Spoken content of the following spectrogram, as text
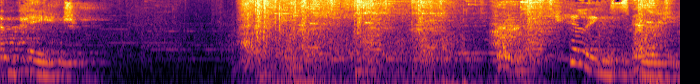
Rampage. Killing spree.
